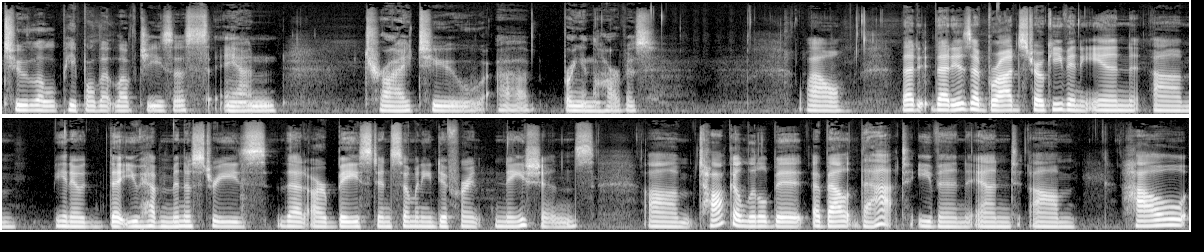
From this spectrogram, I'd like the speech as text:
two little people that love Jesus and try to uh, bring in the harvest. Wow, that that is a broad stroke. Even in um, you know that you have ministries that are based in so many different nations. Um, talk a little bit about that, even and um, how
